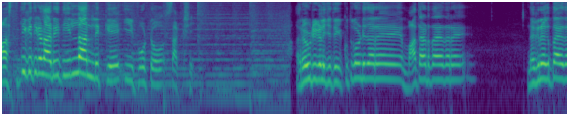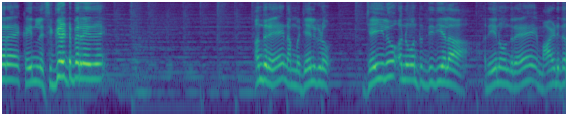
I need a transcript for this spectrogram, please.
ಆ ಸ್ಥಿತಿಗತಿಗಳ ಆ ರೀತಿ ಇಲ್ಲ ಅನ್ಲಿಕ್ಕೆ ಈ ಫೋಟೋ ಸಾಕ್ಷಿ. ರೌಡಿಗಳ ಜೊತೆಗೆ ಕುತ್ಕೊಂಡಿದ್ದಾರೆ, ಮಾತಾಡ್ತಾ ಇದ್ದಾರೆ, ನಗನಗ್ತಾ ಇದ್ದಾರೆ, ಕೈನಲ್ಲಿ ಸಿಗರೆಟ್ ಬೇರೆ ಇದೆ. ಅಂದರೆ ನಮ್ಮ ಜೈಲುಗಳು, ಜೈಲು ಅನ್ನುವಂಥದ್ದು ಇದೆಯಲ್ಲ, ಅದೇನು ಅಂದರೆ ಮಾಡಿದ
